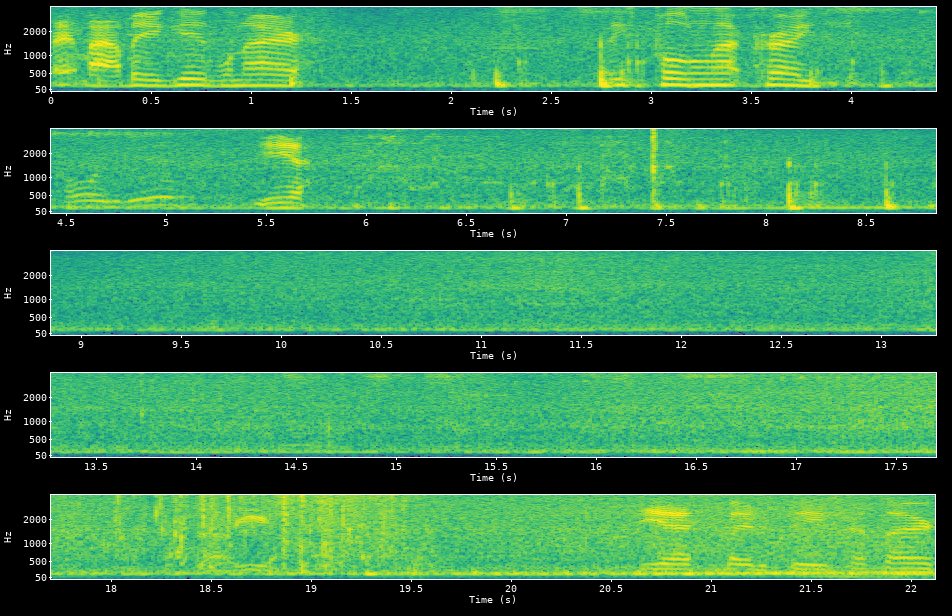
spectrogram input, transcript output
That might be a good one there. He's pulling like crazy. Oh, you did? Yeah. Yeah. It's fish right there.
